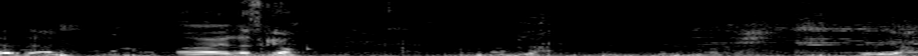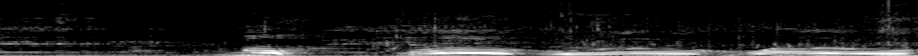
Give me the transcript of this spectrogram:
with them? All right, let's go. Whoa, whoa, whoa, whoa.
